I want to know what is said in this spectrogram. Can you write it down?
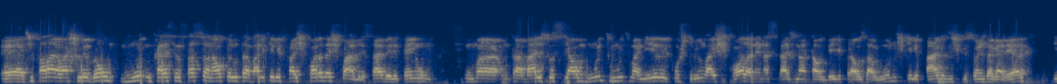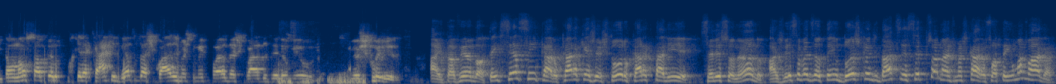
É, te falar, eu acho o LeBron um cara sensacional pelo trabalho que ele faz fora das quadras, sabe? Ele tem um, uma, um trabalho social muito, muito maneiro. Ele construiu lá a escola né, na cidade natal dele para os alunos, que ele paga as inscrições da galera. Então, não só pelo, porque ele é craque dentro das quadras, mas também fora das quadras, ele é o meu, meu escolhido. Aí, tá vendo? Ó, tem que ser assim, cara. O cara que é gestor, o cara que tá ali selecionando, às vezes você vai dizer, eu tenho dois candidatos excepcionais, mas, cara, eu só tenho uma vaga.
